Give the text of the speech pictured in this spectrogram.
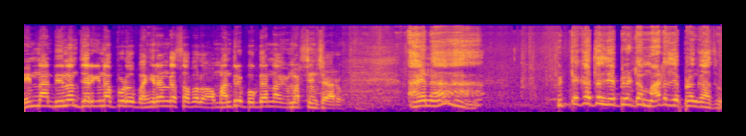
నిన్న దినం జరిగినప్పుడు బహిరంగ సభలో మంత్రి బుగ్గన్న విమర్శించారు. ఆయన పిట్ట కథలు చెప్పినట్టు మాటలు చెప్పడం కాదు.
